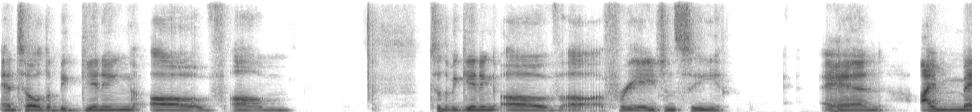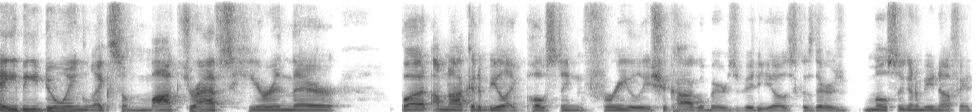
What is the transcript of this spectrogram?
until the beginning of um, to the beginning of uh, free agency, and I may be doing like some mock drafts here and there but I'm not going to be like posting freely Chicago Bears videos because there's mostly going to be nothing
